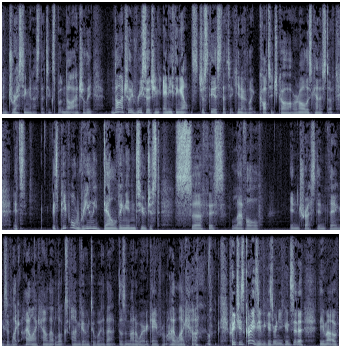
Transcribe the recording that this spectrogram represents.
and dressing and aesthetics but not actually not actually researching anything else just the aesthetic you know like cottagecore and all this kind of stuff it's it's people really delving into just surface level interest in things of like I like how that looks. I'm going to wear that. Doesn't matter where it came from. I like how that looks, which is crazy because when you consider the amount of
